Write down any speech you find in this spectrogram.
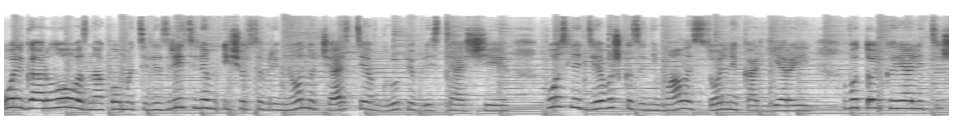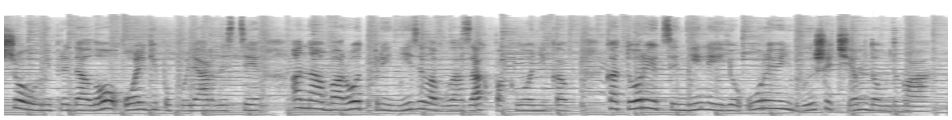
Ольга Орлова знакома телезрителям еще со времен участия в группе «Блестящие». После девушка занималась сольной карьерой. Вот только реалити-шоу не придало Ольге популярности, а наоборот принизило в глазах поклонников, которые ценили ее уровень выше, чем «Дом-2».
